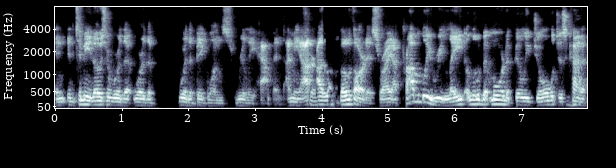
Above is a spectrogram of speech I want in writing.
And, and to me, those are where the where the where the big ones really happened. I mean, Sure. I, I love both artists, right? I probably relate a little bit more to Billy Joel, just kind of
